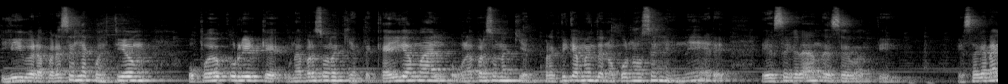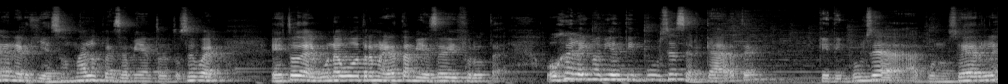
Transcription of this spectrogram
Libra, pero esa es la cuestión o puede ocurrir que una persona quien te caiga mal o una persona quien prácticamente no conoces genere ese gran deseo en ti, esa gran energía, esos malos pensamientos. Entonces, bueno, esto de alguna u otra manera también se disfruta. Ojalá y más bien te impulse a acercarte, que te impulse a, conocerle.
